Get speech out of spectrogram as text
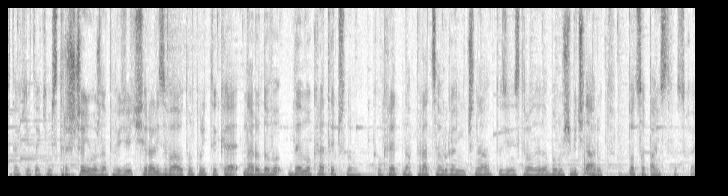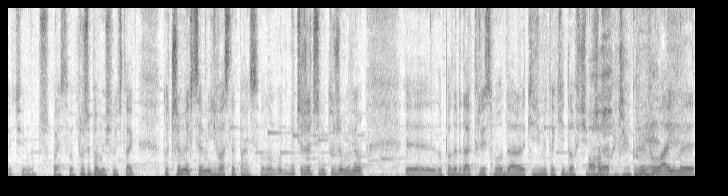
w takim, w takim streszczeniu można powiedzieć, realizowało tą politykę narodowo-demokratyczną. Konkretna praca organiczna, to z jednej strony, no bo musi być naród. Po co państwo, słuchajcie, no proszę państwa, proszę pomyśleć, tak? No czy my chcemy mieć własne państwo? No bo w gruncie rzeczy niektórzy mówią, y, no pan redaktor jest młody, ale kiedyś był taki dowcip, Och, że dziękuję. wywołajmy,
